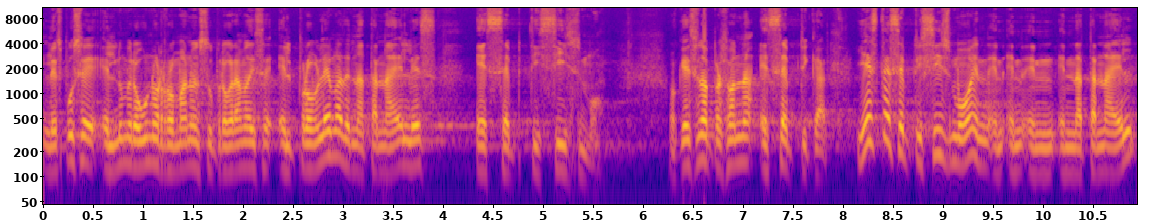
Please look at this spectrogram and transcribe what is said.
Les puse el número uno romano en su programa, dice, el problema de Natanael es escepticismo. Es una persona escéptica. Y este escepticismo en, Natanael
